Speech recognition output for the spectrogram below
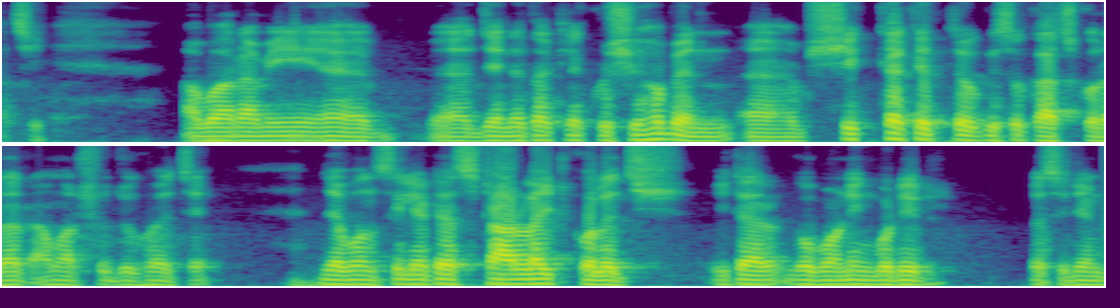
আছি। আবার আমি জেনে থাকলে খুশি হবেন আহ, শিক্ষা ক্ষেত্রেও কিছু কাজ করার আমার সুযোগ হয়েছে। যেমন সিলেটের স্টারলাইট কলেজ এটার গভর্নিং বডির প্রেসিডেন্ট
